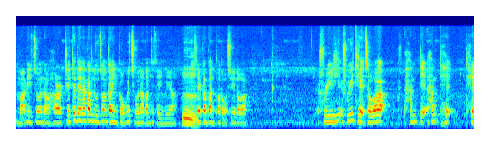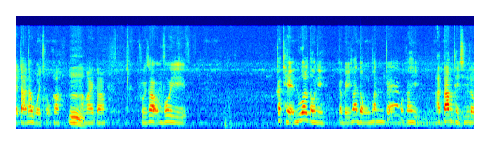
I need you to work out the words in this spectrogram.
Ma ni chuan ang har thete de na kan lu chuan kan in ko ke chuna kan thi thei mia se ka ban phato si lawa free free the chawa han te han the the ta na woi chau kha angai ta. Free kha voi ka the nual to ni ka be ka dong man tre ba ka hi atam thei si lo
